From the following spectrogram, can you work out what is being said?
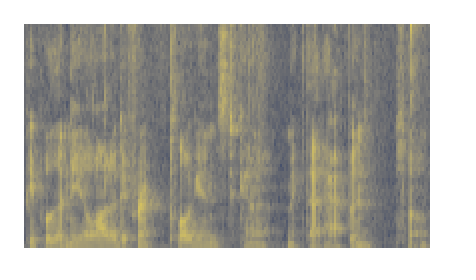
people that need a lot of different plugins to kind of make that happen. So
